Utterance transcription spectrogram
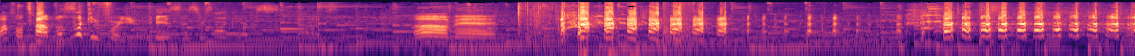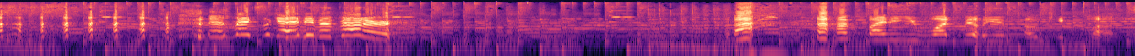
Waffle Top was looking for you. Is this your son? Yes, it. Oh man. this makes the game even better. I'm finding you one million Pokebucks.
